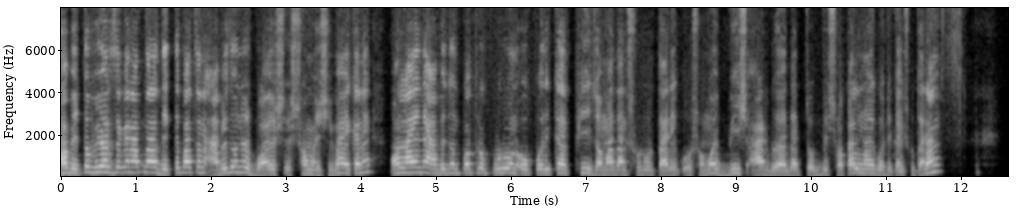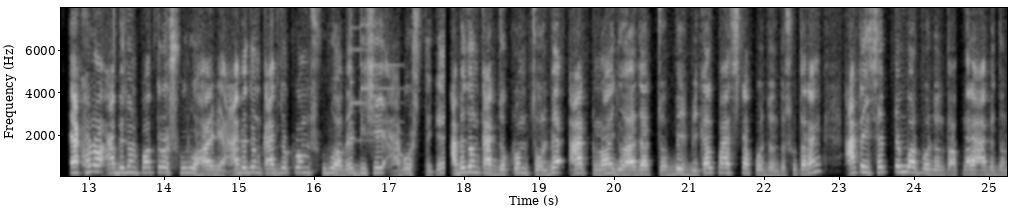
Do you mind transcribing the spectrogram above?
হবে। তো ভিউয়ার্স এখানে আপনারা দেখতে পাচ্ছেন আবেদনের বয়স সময়সীমা। এখানে অনলাইনে আবেদনপত্র পূরণ ও পরীক্ষার ফি জমাদান শুরুর তারিখ ও সময় বিশ আট দু সকাল নয় ঘটিকায়। সুতরাং এখনও আবেদনপত্র শুরু হয়নি। আবেদন কার্যক্রম শুরু হবে বিশে আগস্ট থেকে। আবেদন কার্যক্রম চলবে আট নয় দু বিকাল পাঁচটা পর্যন্ত। সুতরাং আটই সেপ্টেম্বর পর্যন্ত আপনারা আবেদন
